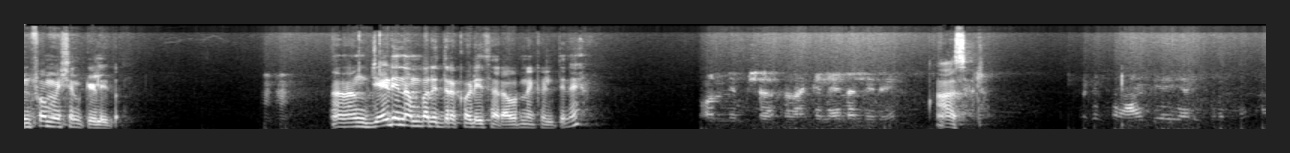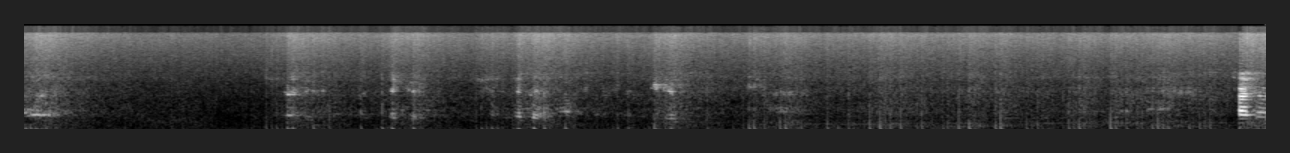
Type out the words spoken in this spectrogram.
ಇನ್ಫಾರ್ಮೇಷನ್ ಕೇಳಿದ್ದು. ನಂಗೆ ಜೆ ಡಿ ನಂಬರ್ ಇದ್ರೆ ಕೊಡಿ ಸರ್ ಅವ್ರನ್ನೇ ಕೇಳ್ತೀನಿ. ಒಂದು ನಿಮಿಷ ಸರ್ ಹಂಗೆ ಲೈನಲ್ಲಿರಿ ಹಾಂ sir sir. R T I ಯಾರಿಗೆ ಬರುತ್ತೆ ಹಲೋ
